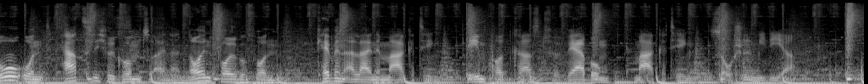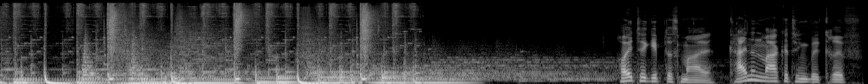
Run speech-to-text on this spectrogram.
Hallo und herzlich willkommen zu einer neuen Folge von Kevin alleine Marketing, dem Podcast für Werbung, Marketing, Social Media. Heute gibt es mal keinen Marketingbegriff,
